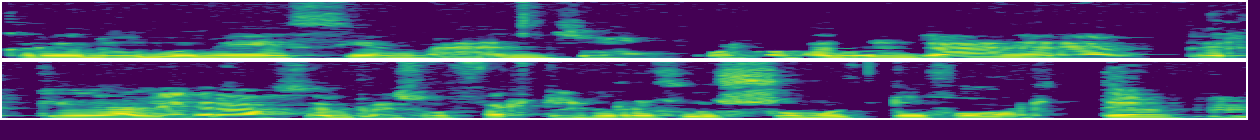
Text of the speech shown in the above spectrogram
credo due mesi e mezzo, qualcosa del genere, perché Allegra ha sempre sofferto di un reflusso molto forte. Mm.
